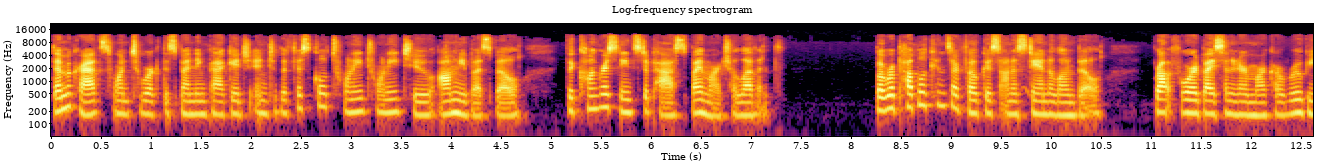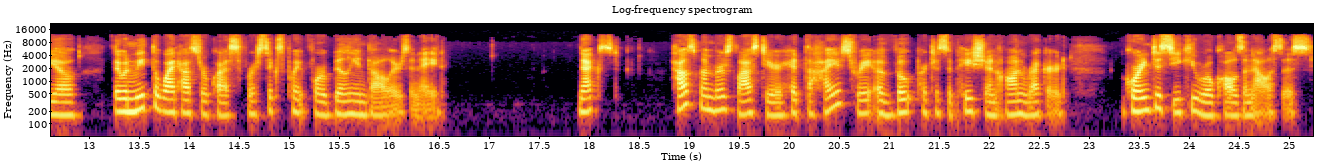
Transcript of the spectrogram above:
Democrats want to work the spending package into the fiscal 2022 omnibus bill that Congress needs to pass by March 11th. But Republicans are focused on a standalone bill brought forward by Senator Marco Rubio that would meet the White House request for $6.4 billion in aid. Next, House members last year hit the highest rate of vote participation on record, according to CQ Roll Call's analysis.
